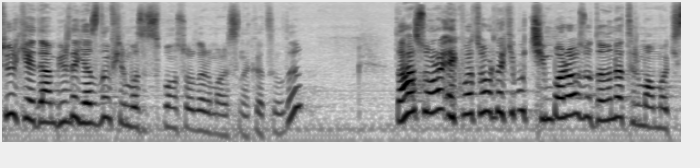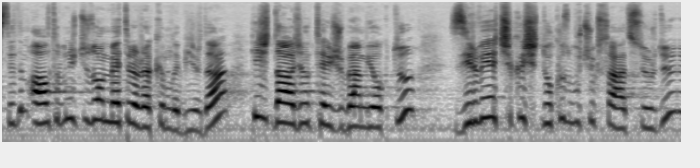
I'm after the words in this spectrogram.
Türkiye'den biri de yazılım firması sponsorlarım arasına katıldı. Daha sonra Ekvator'daki bu Chimborazo Dağı'na tırmanmak istedim. 6310 metre rakımlı bir dağ. Hiç dağcılık tecrübem yoktu. Zirveye çıkış 9,5 saat sürdü.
